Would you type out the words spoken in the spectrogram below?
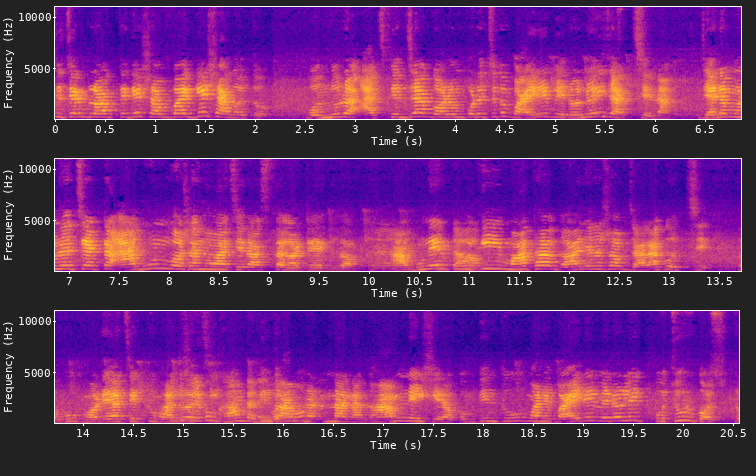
কিচেন ব্লগ থেকে সবাইকে স্বাগত। বন্ধুরা আজকের যা গরম পড়েছে তো বাইরে বেরোনোই যাচ্ছে না। যেন মনে হচ্ছে একটা আগুন বসানো আছে রাস্তাঘাটে একদম। হ্যাঁ, আগুনের। মাথা গা যেন সব জ্বালা করছে। তবু ঘরে আছে একটু ভালো কিন্তু ঘামটা নেই না? আপনার না না ঘাম নেই সেরকম। কিন্তু মানে বাইরে বেরোলেই প্রচুর কষ্ট।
